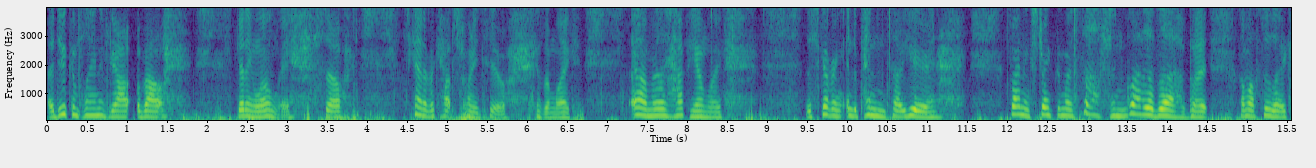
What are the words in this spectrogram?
I do complain about, about getting lonely. So it's kind of a catch 22 because I'm like, oh, I'm really happy. I'm like discovering independence out here and finding strength in myself and blah blah blah. But I'm also like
